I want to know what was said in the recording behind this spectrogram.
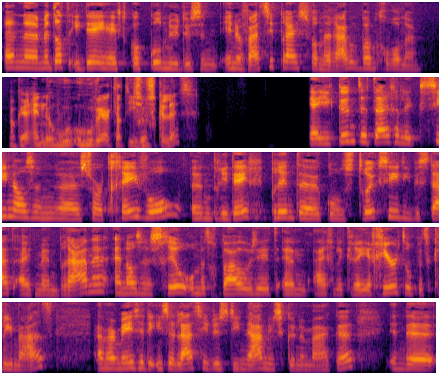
En uh, met dat idee heeft Cocon nu dus een innovatieprijs van de Rabobank gewonnen. Oké, okay, en hoe, hoe werkt dat isoskelet? Ja, je kunt het eigenlijk zien als een uh, soort gevel. Een 3D-geprinte constructie die bestaat uit membranen. En als een schil om het gebouw zit en eigenlijk reageert op het klimaat. En waarmee ze de isolatie dus dynamisch kunnen maken. In de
